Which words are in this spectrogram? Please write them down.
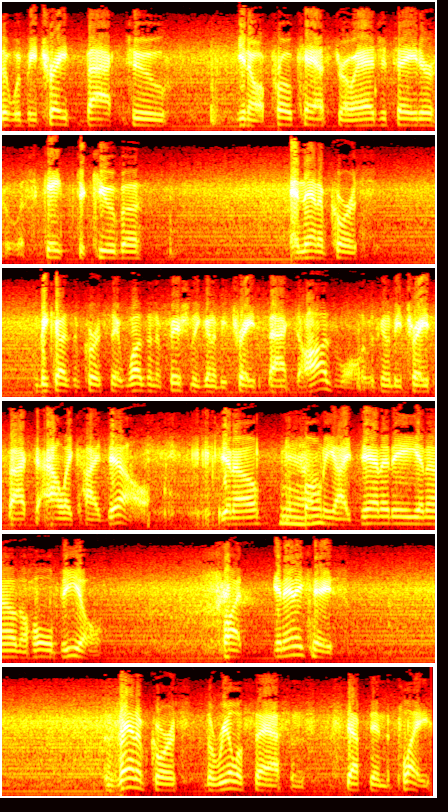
that would be traced back to, you know, a pro-Castro agitator who escaped to Cuba, and then of course because of course it wasn't officially going to be traced back to Oswald. It was going to be traced back to Alek Hidell. You know, Yeah. phony identity. You know, the whole deal. But in any case, then of course the real assassins stepped into place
